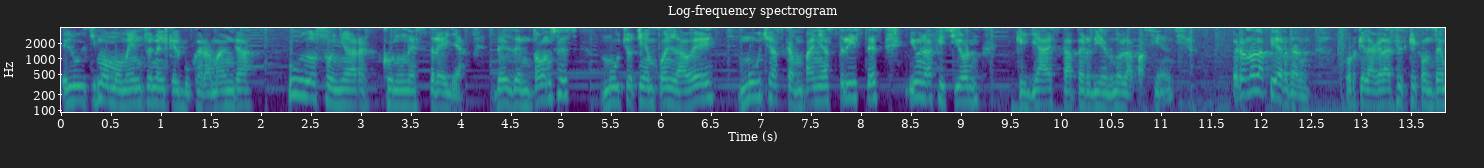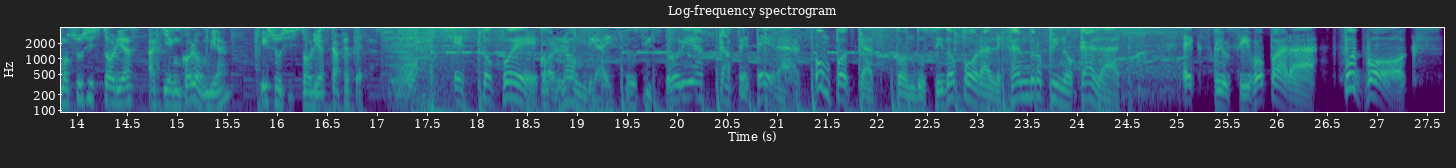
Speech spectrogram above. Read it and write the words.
el último momento en el que el Bucaramanga pudo soñar con una estrella. Desde entonces, mucho tiempo en la B, muchas campañas tristes y una afición que ya está perdiendo la paciencia. Pero no la pierdan, porque la gracia es que contemos sus historias aquí en Colombia y sus historias cafeteras. Esto fue Colombia y sus historias cafeteras, un podcast conducido por Alejandro Pino Calat, exclusivo para Footbox.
